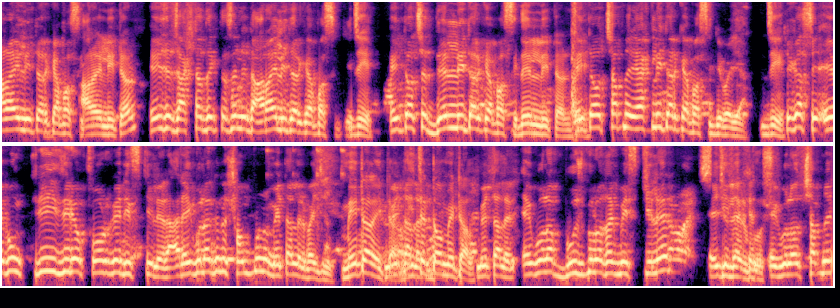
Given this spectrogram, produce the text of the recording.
আড়াই লিটার ক্যাপাসিটি আড়াই লিটার। এই যে জারটা দেখতেছেন এটা আড়াই লিটার ক্যাপাসিটি জি। এইটা হচ্ছে দেড় লিটার ক্যাপাসিটি দেড় লিটার এটা হচ্ছে আপনার এক লিটার ক্যাপাসিটি ভাইয়া। জি। ঠিক আছে? এবং থ্রি জিরো ফোর গ্রেড স্টিলের আর এগুলো কিন্তু সম্পূর্ণ মেটালের ভাইজান মেটাল এটা মেটাল মেটালের এগুলো বুশগুলো থাকবে স্টিলের এই যে দেখেন, এগুলো হচ্ছে আপনার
